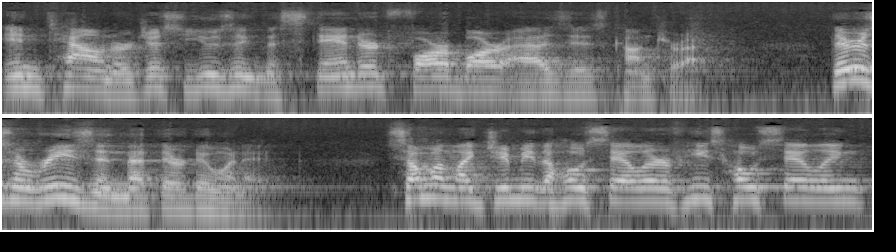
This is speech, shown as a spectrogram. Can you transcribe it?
in town are just using the standard FAR bar as is contract. There is a reason that they're doing it. Someone like Jimmy the wholesaler, if he's wholesaling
